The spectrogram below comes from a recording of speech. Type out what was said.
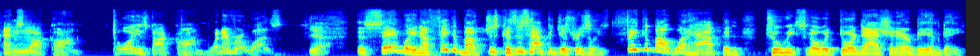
pets.com, mm-hmm. toys.com, whatever it was. Yeah. The same way. Now think about just because this happened just recently. Think about what happened two weeks ago with DoorDash and Airbnb.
